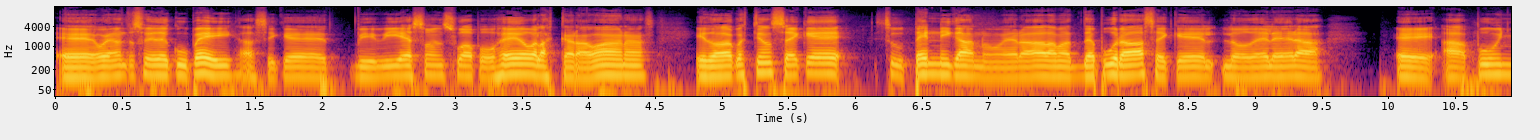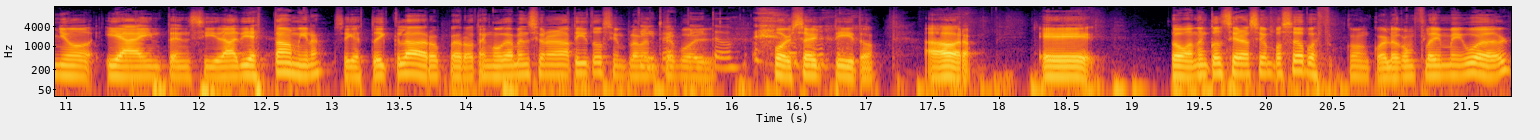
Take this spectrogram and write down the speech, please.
eh, obviamente soy de Coupey, así que viví eso en su apogeo, las caravanas y toda la cuestión. Sé que su técnica no era la más depurada, sé que lo de él era eh, a puño y a intensidad y estamina, así que estoy claro, pero tengo que mencionar a Tito simplemente Tito por Tito. por ser Tito. Ahora, eh, tomando en consideración boxeo, pues concuerdo con Floyd Mayweather.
